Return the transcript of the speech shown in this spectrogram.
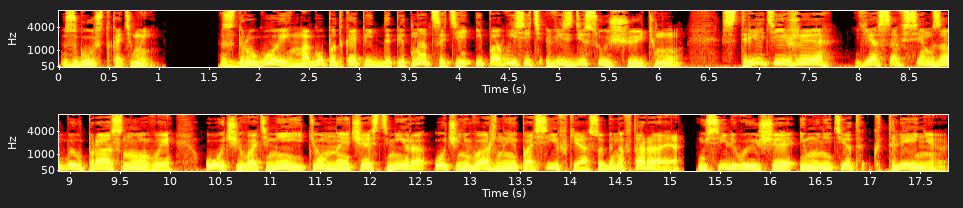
сгустка тьмы. С другой могу подкопить до 15 и повысить вездесущую тьму. С третьей же я совсем забыл про основы. Очи во тьме и темная часть мира – очень важные пассивки, особенно вторая, усиливающая иммунитет к тлению.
